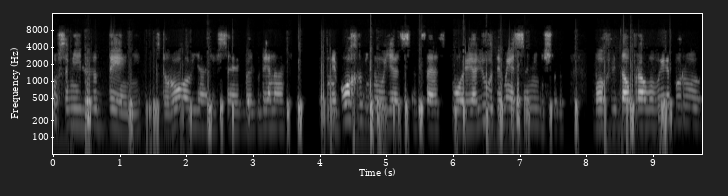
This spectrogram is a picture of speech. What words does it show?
ну, в самій людині, здоров'я і все, якби людина не Бог руйнує це, це створює, люди, ми самі, що Бог віддав право вибору,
